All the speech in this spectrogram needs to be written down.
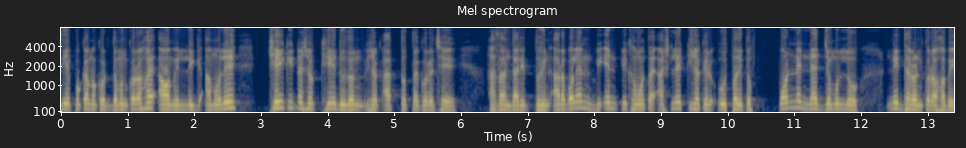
দিয়ে পোকামাকড় দমন করা হয়, আওয়ামী লীগ আমলে সেই কীটনাশক খেয়ে দুজন কৃষক আত্মহত্যা করেছে। হাসান জারিফ তুহিন আরও বলেন, বিএনপি ক্ষমতায় আসলে কৃষকের উৎপাদিত পণ্যের ন্যায্য মূল্য নির্ধারণ করা হবে।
